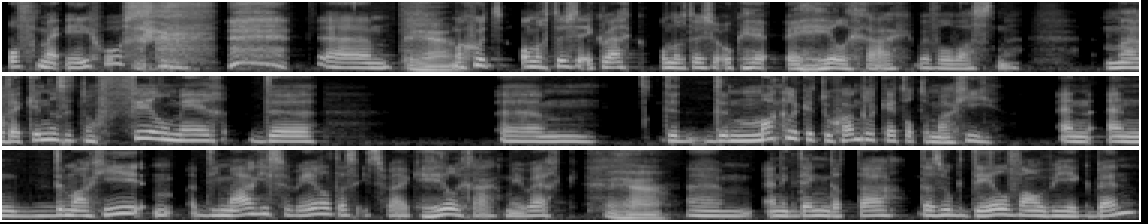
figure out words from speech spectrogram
Of met ego's. Ehm, Ja. Maar goed, ondertussen, ik werk ondertussen ook he- heel graag bij volwassenen. Maar bij kinderen zit nog veel meer de, ehm, de, de makkelijke toegankelijkheid tot de magie. En, en de magie, die magische wereld, dat is iets waar ik heel graag mee werk. Ja. Ehm, en ik denk dat, dat dat is ook deel van wie ik ben.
